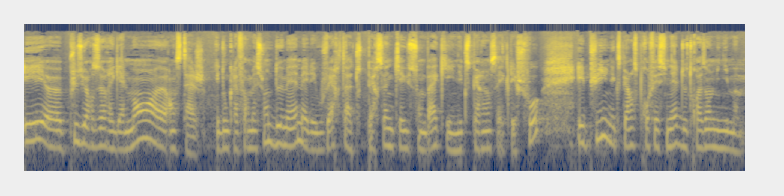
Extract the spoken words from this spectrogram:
et euh, plusieurs heures également euh, en stage. Et donc la formation de même, elle est ouverte à toute personne qui a eu son bac et une expérience avec les chevaux. Et puis une expérience professionnelle de 3 ans minimum.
